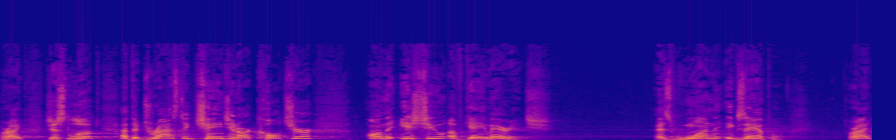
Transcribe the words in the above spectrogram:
All right? Just look at the drastic change in our culture on the issue of gay marriage as one example. All right?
